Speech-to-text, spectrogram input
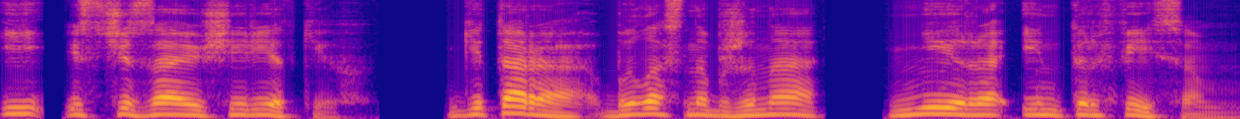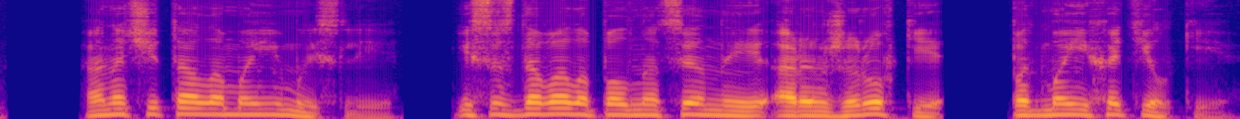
и исчезающе редких. Гитара была снабжена нейроинтерфейсом. Она читала мои мысли и создавала полноценные аранжировки под мои хотелки.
